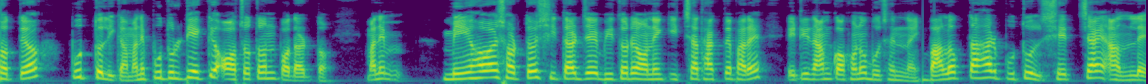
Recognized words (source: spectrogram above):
সত্ত্বেও পুত্তলিকা মানে পুতুলটি একটি অচেতন পদার্থ। মানে মেয়ে হওয়া সত্ত্বেও সীতার যে ভিতরে অনেক ইচ্ছা থাকতে পারে এটি রাম কখনো বুঝেন নাই। বালক তাহার পুতুল স্বেচ্ছায় আনলে,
